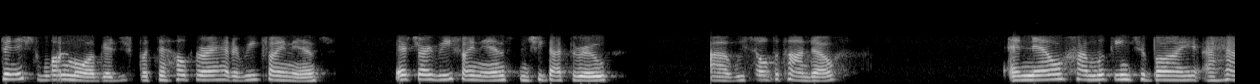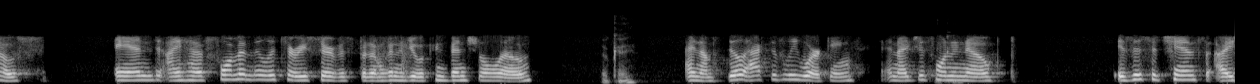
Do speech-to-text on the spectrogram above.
Finished one mortgage, but to help her, I had to refinance. After I refinanced and she got through, uh, we sold the condo, and now I'm looking to buy a house. And I have former military service, but I'm going to do a conventional loan. Okay. And I'm still actively working, and I just want to know: Is this a chance I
